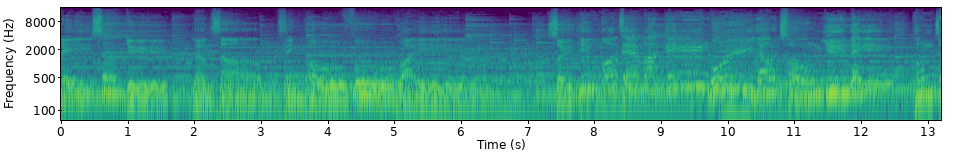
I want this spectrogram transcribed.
你相遇，良心正好枯萎。誰叫我這晚竟會又重遇你，同在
